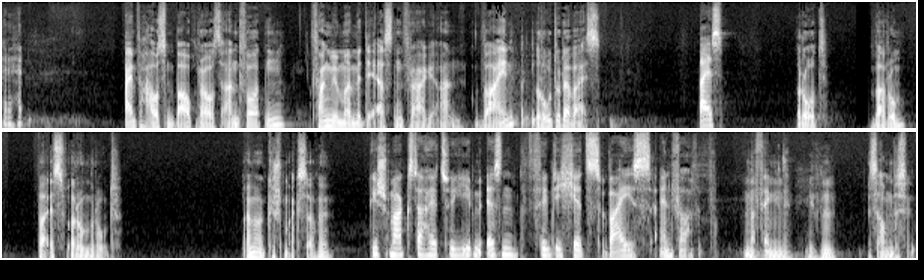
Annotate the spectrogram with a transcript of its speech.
einfach aus dem Bauch raus antworten. Fangen wir mal mit der ersten Frage an. Wein, rot oder weiß? Weiß. Rot. Warum? Weiß, warum rot? Einmal Geschmackssache. Geschmackssache zu jedem Essen finde ich jetzt weiß einfach perfekt. Mhm, mhm. Ist auch ein bisschen.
